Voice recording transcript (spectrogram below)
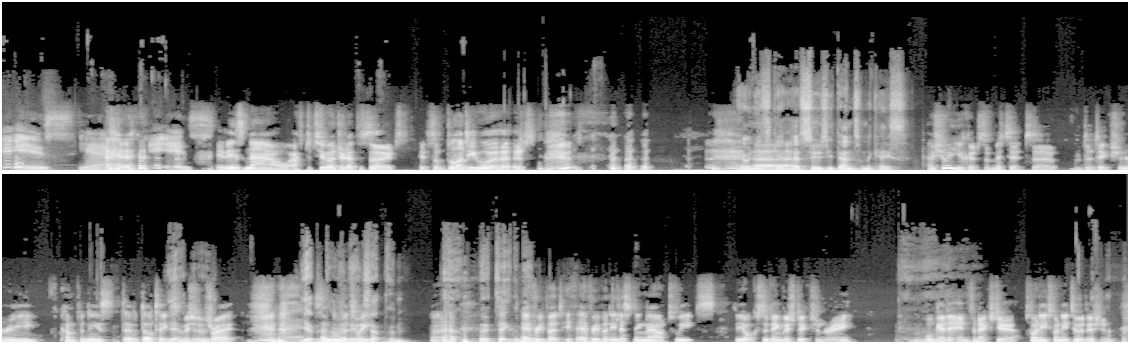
It is, yeah, it is. it is now after 200 episodes. It's a bloody word. Yeah, we need to get uh, Susie Dent on the case. I'm sure you could submit it to the dictionary companies. They'll, they'll take Yeah, submissions, they- right? Yeah, Send I them a tweet. accept them. they take them in. Everybody, if everybody listening now tweets the Oxford English Dictionary, we'll get it in for next year, 2022 edition.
